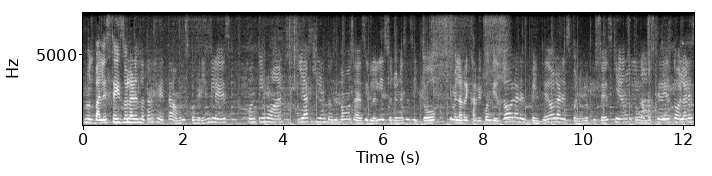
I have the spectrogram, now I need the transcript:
Nos vale 6 dólares la tarjeta. Vamos a escoger inglés continuar. Y aquí entonces vamos a decirle listo yo necesito que me la recargue con 10 dólares 20 dólares bueno lo que ustedes quieran supongamos que 10 dólares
